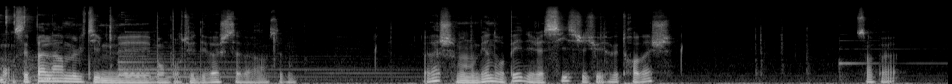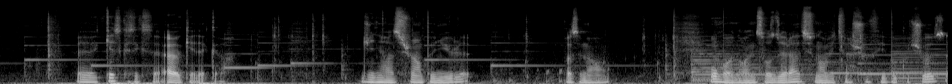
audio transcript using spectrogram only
Bon c'est pas l'arme ultime mais bon pour tuer des vaches ça va, hein, c'est bon. La vache m'en ont bien droppé, déjà 6, j'ai tué 3 vaches. Sympa. Euh, Qu'est-ce que c'est que ça? Ah ok d'accord. Génération un peu nulle. Oh, c'est marrant. Bon, bah, on aura une source de lave si on a envie de faire chauffer beaucoup de choses.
